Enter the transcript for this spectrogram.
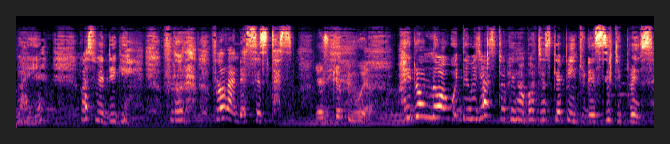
by, eh? As we're digging, Florah, Florah and the sisters. Escaping where? I don't know. They were just talking about escaping to the city, Prince.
